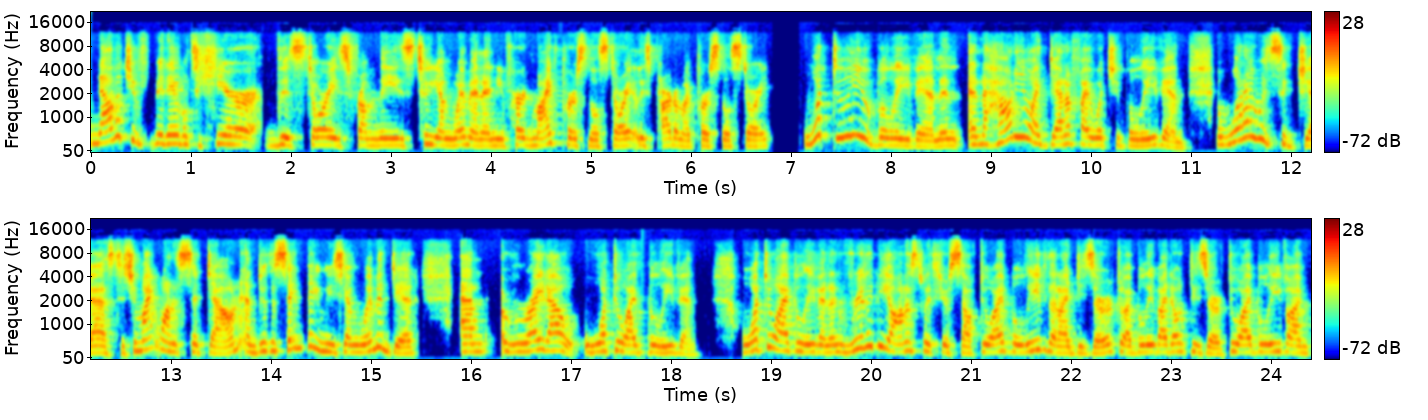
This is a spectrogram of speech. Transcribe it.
now that you've been able to hear the stories from these two young women and you've heard my personal story, at least part of my personal story, what do you believe in and, and how do you identify what you believe in and what i would suggest is you might want to sit down and do the same thing these young women did and write out what do i believe in what do I believe in? And really be honest with yourself. Do I believe that I deserve? Do I believe I don't deserve? Do I believe I'm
